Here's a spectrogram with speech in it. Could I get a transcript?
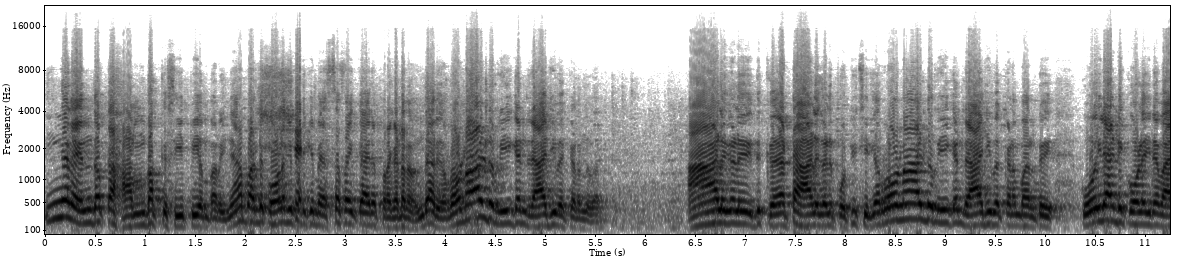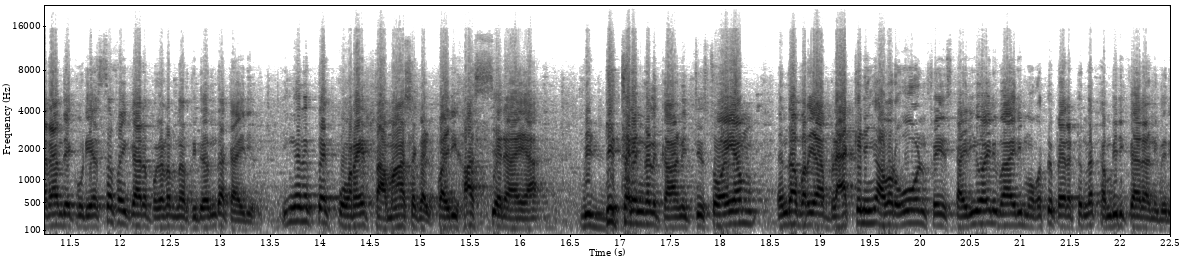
ഇങ്ങനെ എന്തൊക്കെ ഹമ്പക്ക് സി പി എം പറയും. ഞാൻ പണ്ട് കോളേജിൽ പഠിക്കുമ്പോൾ എസ് എഫ് ഐക്കാർ പ്രകടനം. എന്താ അറിയാം? റൊണാൾഡ് റീഗൻ രാജിവെക്കണം എന്ന് പറഞ്ഞു. ആളുകൾ ഇത് കേട്ട ആളുകൾ പൊട്ടിച്ചിരിക്കുക റൊണാൾഡ് റീഗൻ രാജിവെക്കണം പറഞ്ഞിട്ട് കോയിലാണ്ടി കോളേജിന്റെ വരാന്തേ കൂടി എസ് എഫ് ഐക്കാരെ പ്രകടനം നടത്തിയിട്ട് എന്താ കാര്യം? ഇങ്ങനത്തെ കുറെ തമാശകൾ പരിഹാസ്യരായ വിഡ്ഢിത്തരങ്ങൾ കാണിച്ച് സ്വയം എന്താ പറയാ ബ്ലാക്കനിങ് അവർ ഓൺ ഫേസ് കരിയോയിൽ വാരി മുഖത്ത് പെരട്ടുന്ന കമ്പനിക്കാരാണ് ഇവർ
